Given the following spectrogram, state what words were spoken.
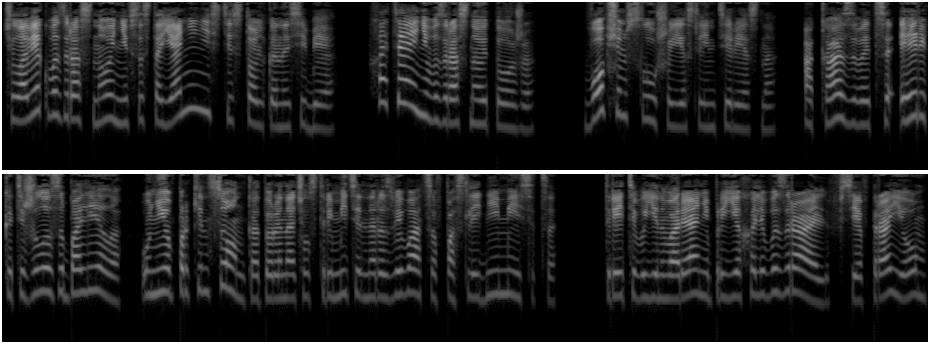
Человек возрастной не в состоянии нести столько на себе. Хотя и не возрастной тоже. В общем, слушай, если интересно. Оказывается, Эрика тяжело заболела. У нее Паркинсон, который начал стремительно развиваться в последние месяцы. 3 января они приехали в Израиль, все втроем.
